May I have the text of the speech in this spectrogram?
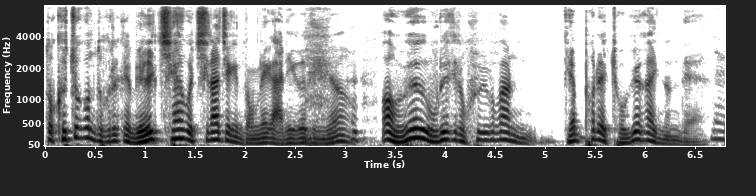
또 그쪽은 또 그렇게 멸치하고 친화적인 동네가 아니거든요. 아 왜 우리에게는 훌륭한 개펄의 조개가 있는데 네.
